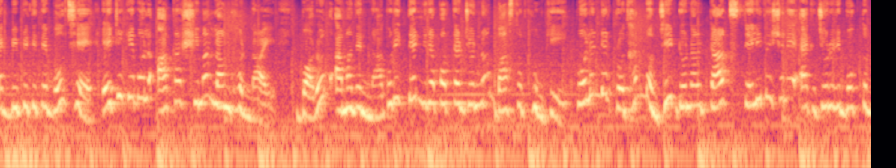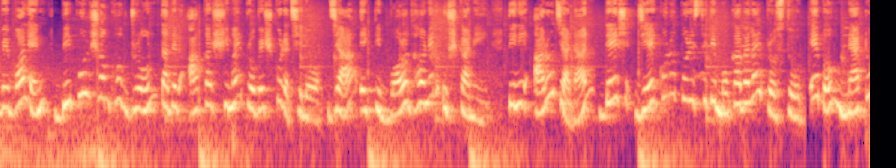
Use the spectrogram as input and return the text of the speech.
এক বিবৃতিতে বলছে, এটি কেবল আকাশ সীমা লঙ্ঘন নয়, বরং আমাদের নাগরিকদের নিরাপত্তার জন্য বাস্তব হুমকি পোল্যান্ডের প্রধানমন্ত্রী ডোনাল্ড টাস্ক টেলিভিশনে এক জরুরি বক্তব্যে বলেন, বিপুল সংখ্যক ড্রোন তাদের আকাশ সীমায় প্রবেশ করেছিল, যা একটি বড় ধরনের উস্কানি। তিনি আরও জানান, দেশ যে কোনো পরিস্থিতি মোকাবেলায় প্রস্তুত এবং ন্যাটো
